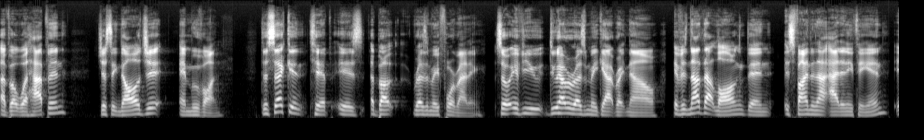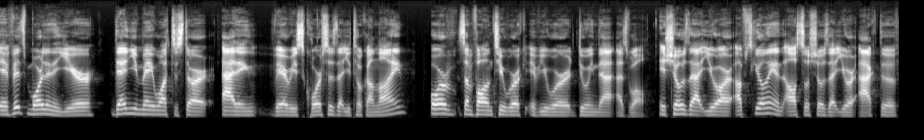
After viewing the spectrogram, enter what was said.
about what happened. Just acknowledge it and move on. The second tip is about resume formatting. So if you do have a resume gap right now, if it's not that long, then it's fine to not add anything in. If it's more than a year, then you may want to start adding various courses that you took online or some volunteer work if you were doing that as well. It shows that you are upskilling and also shows that you are active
